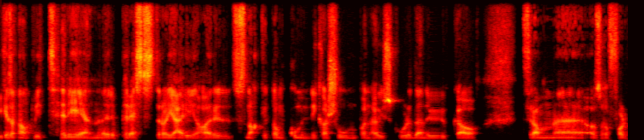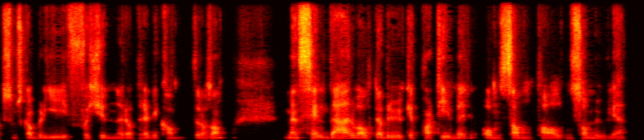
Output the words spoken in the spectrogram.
Ikke sant? Vi trener prester, og jeg har snakket om kommunikasjon på en høyskole denne uka. og framme, altså folk som skal bli forkynnere og predikanter og sånn. Men selv der valgte jeg å bruke et par timer om samtalen som mulighet.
